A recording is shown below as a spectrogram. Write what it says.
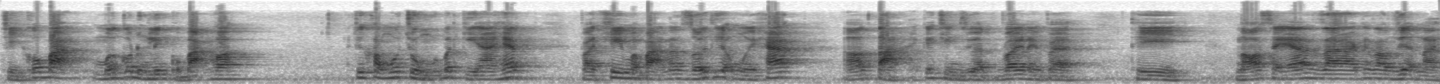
chỉ có bạn mới có đường link của bạn thôi chứ không có trùng với bất kỳ ai hết. Và khi mà bạn đã giới thiệu người khác đó, tải cái trình duyệt vây này về thì nó sẽ ra cái giao diện này.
